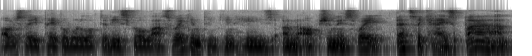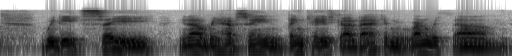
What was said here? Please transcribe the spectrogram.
Obviously, people would have looked at his score last week and thinking he's an option this week. That's the case, but we did see, you know, we have seen Ben Keays go back and run with um,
